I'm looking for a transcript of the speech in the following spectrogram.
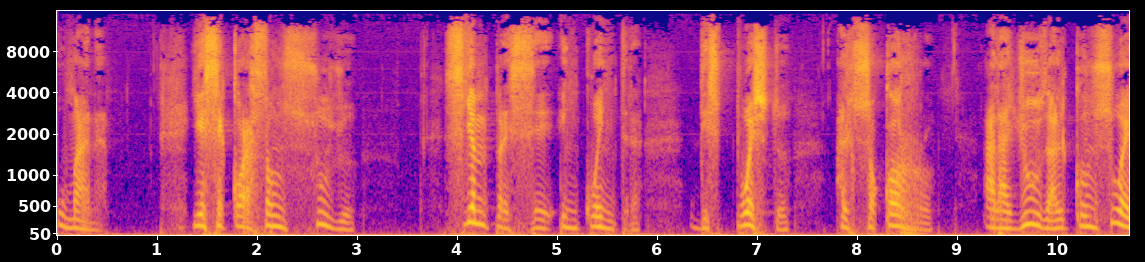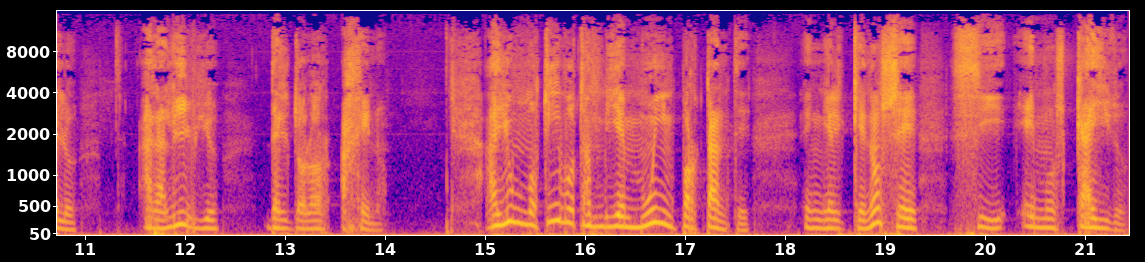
humana. Y ese corazón suyo siempre se encuentra dispuesto al socorro, a la ayuda, al consuelo, al alivio del dolor ajeno. Hay un motivo también muy importante en el que no sé si hemos caído.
